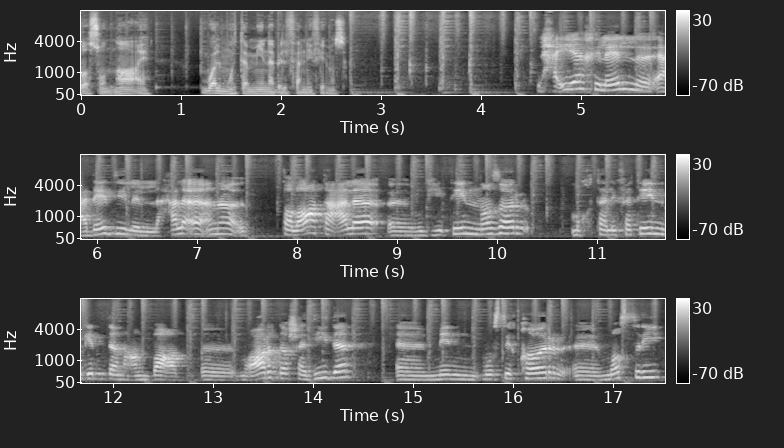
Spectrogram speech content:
وصناعه والمهتمين بالفن في مصر؟ الحقيقة خلال إعدادي للحلقة أنا طلعت على وجهتين نظر مختلفتين جدا عن بعض معارضة شديدة من موسيقار مصري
